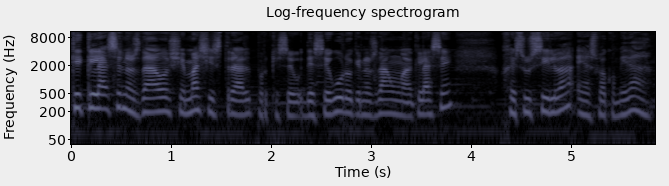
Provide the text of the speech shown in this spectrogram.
que clase nos dá hoxe magistral, porque de seguro que nos dá unha clase Jesús Silva e a súa convidada.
